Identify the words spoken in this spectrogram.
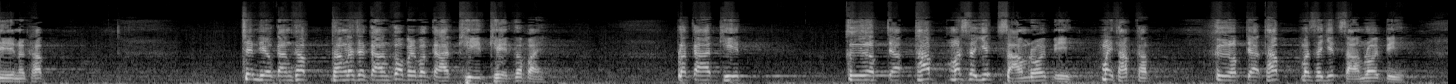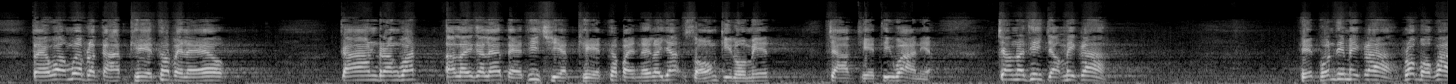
ดีนะครับ เช่นเดียวกันครับ ทางราชการก็ไปประกาศขีดเขตเข้าไป ประกาศขีด เกือบจะทับมัสยิดสามร้อยปี ไม่ทับครับ เกือบจะทับมัสยิดสามร้อยปี แต่ว่าเมื่อประกาศเขตเข้าไปแล้ว การรังวัดอะไรก็แล้ว แต่ที่เฉียดเขตเข้าไปในระยะสองกิโลเมตร จากเขตที่ว่าเนี่ยเจ้าหน้าที่จะไม่กล้า เหตุผลที่ไม่กล้า เพราะบอกว่า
